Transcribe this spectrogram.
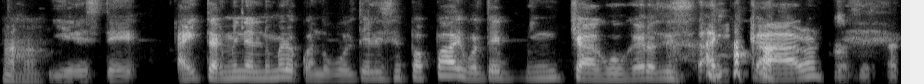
Ajá. Y este, ahí termina el número cuando voltea y le dice papá y voltea pinche agujero, dice, ay cabrón. Pues está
